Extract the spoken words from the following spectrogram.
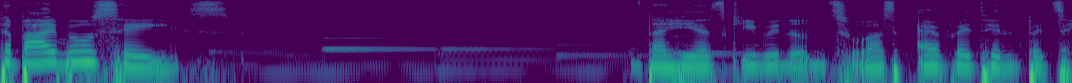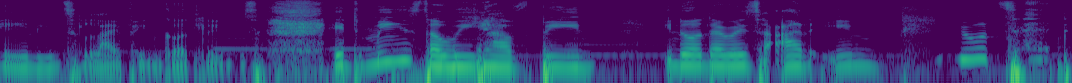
the Bible says that He has given unto us everything pertaining to life and godliness. It means that we have been, you know, there is an imputed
